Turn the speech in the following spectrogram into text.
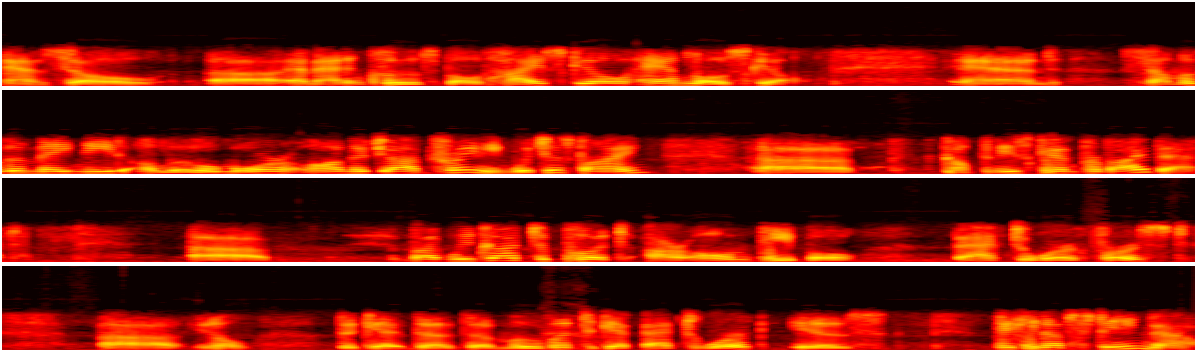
And so, uh, and that includes both high skill and low skill. And some of them may need a little more on the job training, which is fine. Uh, companies can provide that. Uh, but we've got to put our own people back to work first. Uh, you know, the get the the movement to get back to work is picking up steam now,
